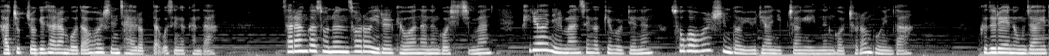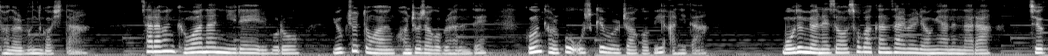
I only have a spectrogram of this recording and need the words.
가축 쪽이 사람보다 훨씬 자유롭다고 생각한다. 사람과 소는 서로 일을 교환하는 것이지만 필요한 일만 생각해 볼 때는 소가 훨씬 더 유리한 입장에 있는 것처럼 보인다. 그들의 농장이 더 넓은 것이다. 사람은 교환한 일의 일부로 6주 동안 건조 작업을 하는데 그건 결코 우습게 볼 작업이 아니다. 모든 면에서 소박한 삶을 영위하는 나라, 즉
